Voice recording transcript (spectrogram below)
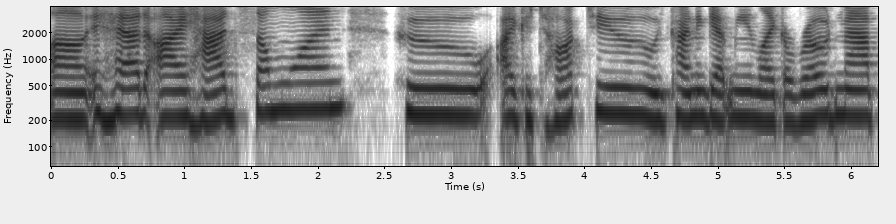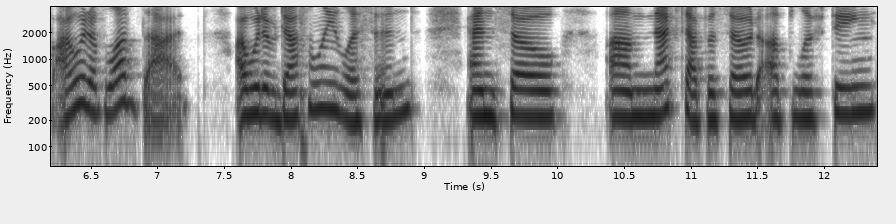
Uh, had I had someone who I could talk to who would kind of get me like a roadmap, I would have loved that. I would have definitely listened. And so, um, next episode, uplifting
